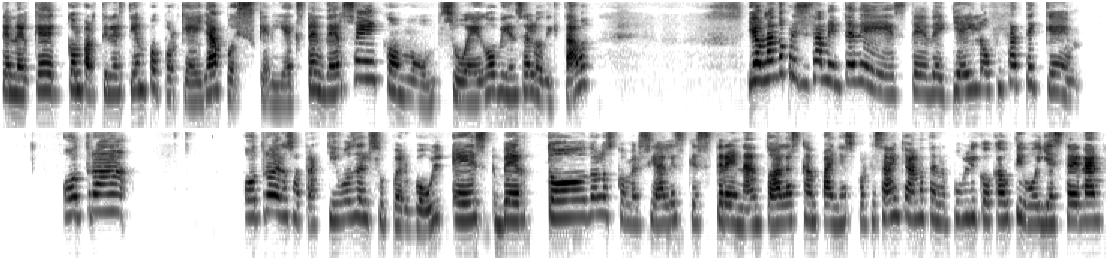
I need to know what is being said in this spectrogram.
tener que compartir el tiempo porque ella pues quería extenderse como su ego bien se lo dictaba. Y hablando precisamente de este de J-Lo, fíjate que otra otro de los atractivos del Super Bowl es ver todos los comerciales que estrenan, todas las campañas, porque saben que van a tener público cautivo y estrenan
